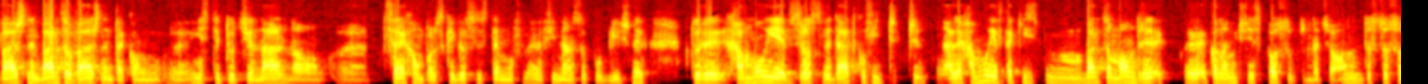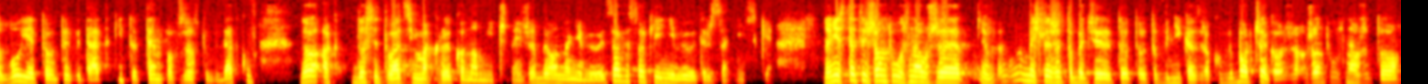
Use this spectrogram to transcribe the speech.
ważnym, bardzo ważnym taką e, instytucjonalną e, cechą polskiego systemu e, finansów publicznych, który hamuje wzrost wydatków, i, czy, ale hamuje w taki bardzo mądry ekonomicznie sposób. To znaczy on dostosowuje to, te wydatki, to tempo wzrostu wydatków do, do sytuacji makroekonomicznej, żeby one nie były za wysokie i nie były też za niskie. No niestety rząd uznał, że myślę, że to będzie, to, to, to wynika z roku wyborczego, że rząd uznał, że to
